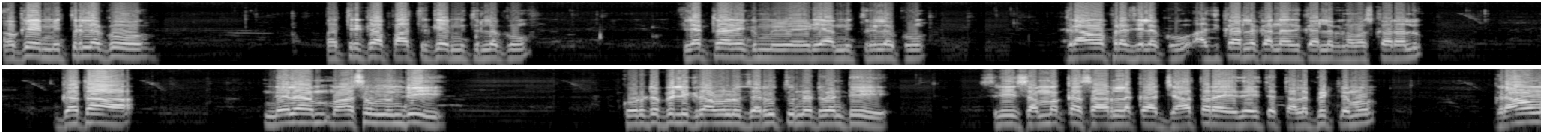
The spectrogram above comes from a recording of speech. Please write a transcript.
ఓకే మిత్రులకు పత్రికా పాత్రికేయ మిత్రులకు ఎలక్ట్రానిక్ మీడియా మిత్రులకు గ్రామ ప్రజలకు అధికారులకు అనధికారులకు నమస్కారాలు. గత నెల మాసం నుండి కొరటపల్లి గ్రామంలో జరుగుతున్నటువంటి శ్రీ సమ్మక్క సారలక్క జాతర ఏదైతే తలపెట్టినామో గ్రామ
